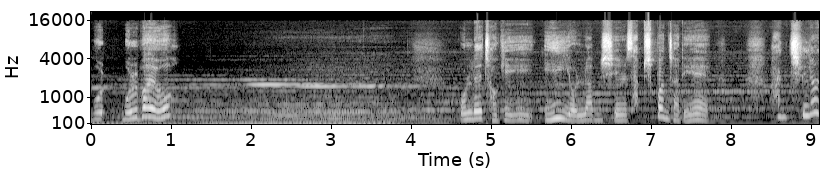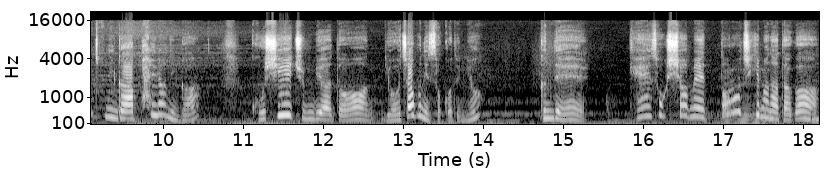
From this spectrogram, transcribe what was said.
뭘, 뭘 봐요? 원래 저기 이 열람실 30번 자리에 한 7년 전인가 8년인가 고시 준비하던 여자분이 있었거든요. 근데 계속 시험에 떨어지기만 하다가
